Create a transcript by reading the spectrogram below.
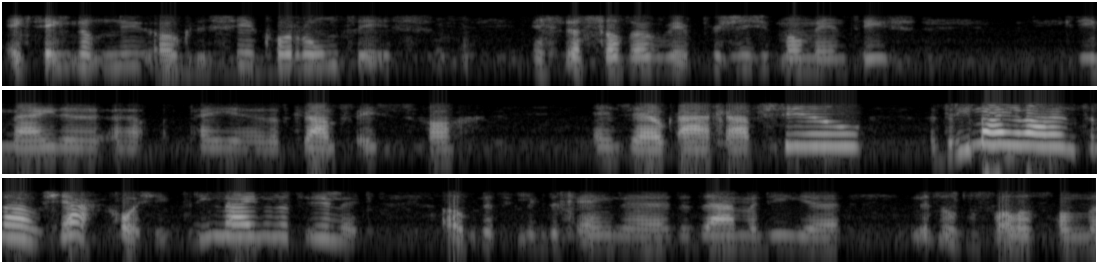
ik denk dat nu ook de cirkel rond is. En dat dat ook weer precies het moment is. Die meiden uh, bij uh, dat kraamfeest zag. En zij ook aangaf, stil. Drie meiden waren trouwens. Ja, goh, zie drie meiden natuurlijk. Ook natuurlijk degene, de dame die uh, net was bevallen van,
